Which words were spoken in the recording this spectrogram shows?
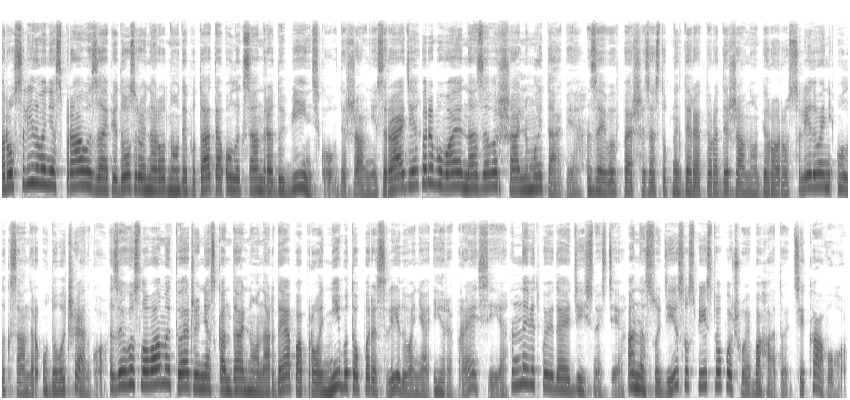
Розслідування справи за підозрою народного депутата Олександра Дубінського в державній зраді перебуває на завершальному етапі, заявив перший заступник директора Державного бюро розслідувань Олександр Удовиченко. За його словами, твердження скандального нардепа про нібито переслідування і репресії не відповідає дійсності. А на суді суспільство почує багато цікавого.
